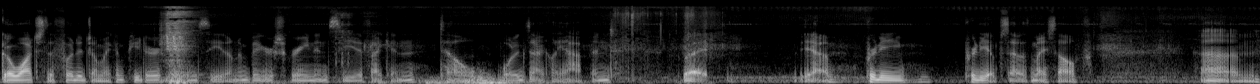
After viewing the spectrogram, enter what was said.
Go watch the footage on my computer so I can see it on a bigger screen and see if I can tell what exactly happened. But yeah, pretty pretty upset with myself. Um,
